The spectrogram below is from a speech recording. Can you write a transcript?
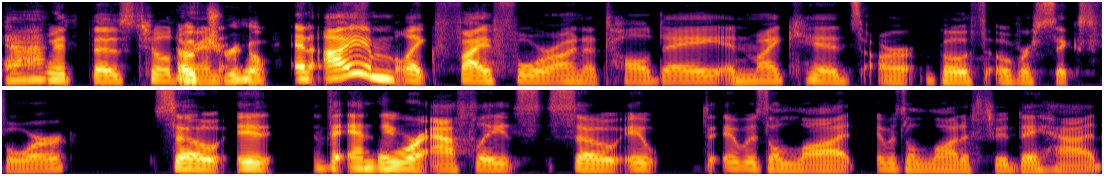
yeah. with those children. Oh, true. And I am like five four on a tall day, and my kids are both over six four. So it and they were athletes, so it it was a lot. It was a lot of food they had.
